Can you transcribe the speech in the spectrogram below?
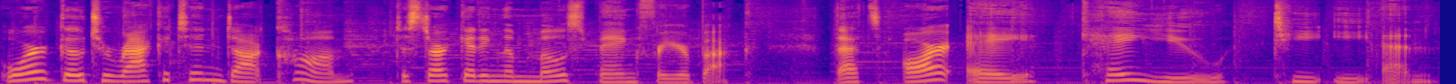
Or go to Rakuten.com to start getting the most bang for your buck. That's R A K U T E N.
